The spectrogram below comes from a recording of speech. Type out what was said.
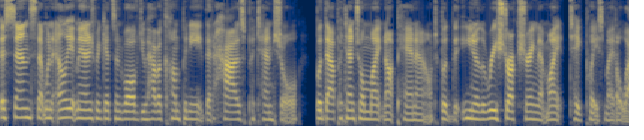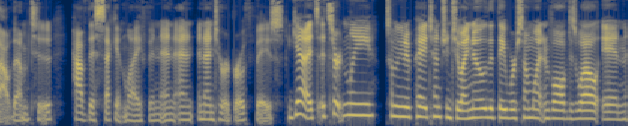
a sense that when Elliott Management gets involved, you have a company that has potential but that potential might not pan out. But the, you know, the restructuring that might take place might allow them to have this second life and, and, and, and enter a growth phase. Yeah, it's, it's certainly something to pay attention to. I know that they were somewhat involved as well in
